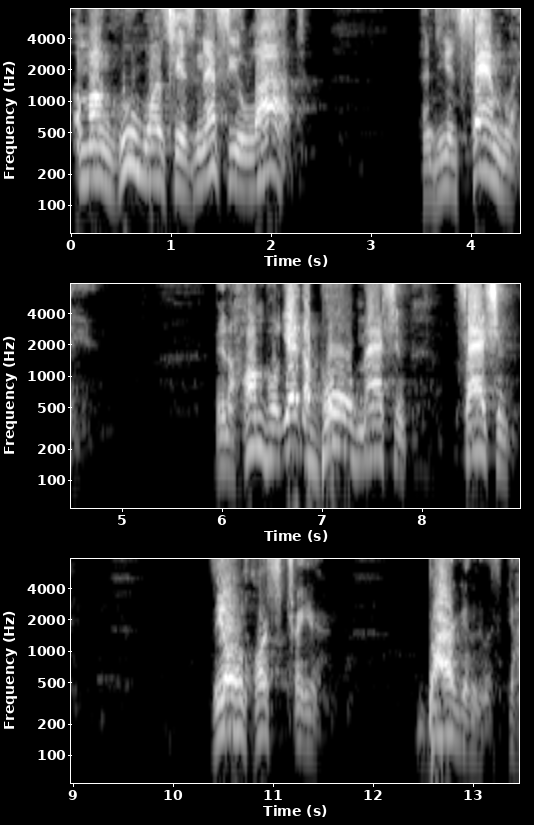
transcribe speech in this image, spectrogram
among whom was his nephew Lot and his family. In a humble yet a bold fashion, the old horse trader bargained with God.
